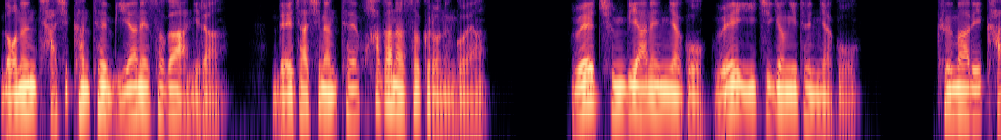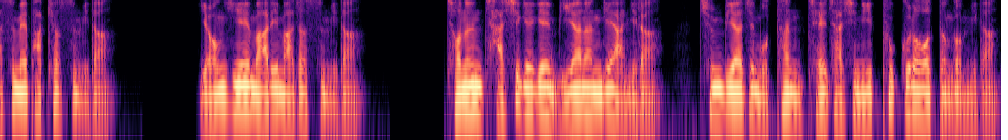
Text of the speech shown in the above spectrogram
너는 자식한테 미안해서가 아니라 내 자신한테 화가 나서 그러는 거야. 왜 준비 안 했냐고, 왜 이 지경이 됐냐고. 그 말이 가슴에 박혔습니다. 영희의 말이 맞았습니다. 저는 자식에게 미안한 게 아니라 준비하지 못한 제 자신이 부끄러웠던 겁니다.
